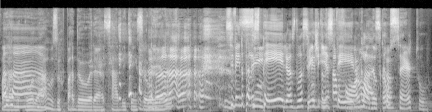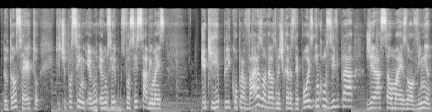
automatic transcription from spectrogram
falando: Olá, usurpadora, sabe quem sou eu? se vendo pelo Sim. espelho, as duas Gente, se vendo pelo e essa espelho. fórmula deu tão certo, deu tão certo, que, tipo assim, eu, eu não sei se vocês sabem, mas meio que replicou para várias novelas mexicanas depois, inclusive pra geração mais novinha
